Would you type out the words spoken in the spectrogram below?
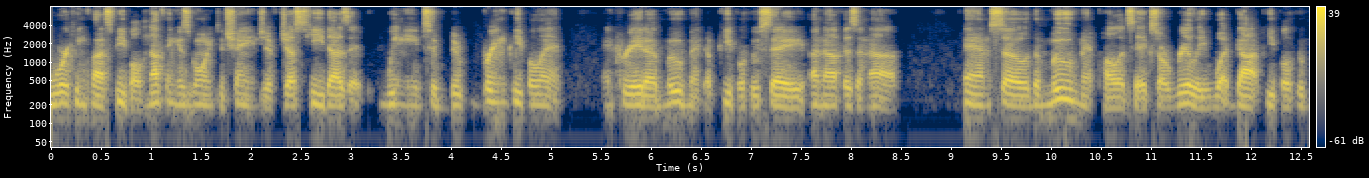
working class people. Nothing is going to change if just he does it. We need to bring people in and create a movement of people who say enough is enough. And so the movement politics are really what got people who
